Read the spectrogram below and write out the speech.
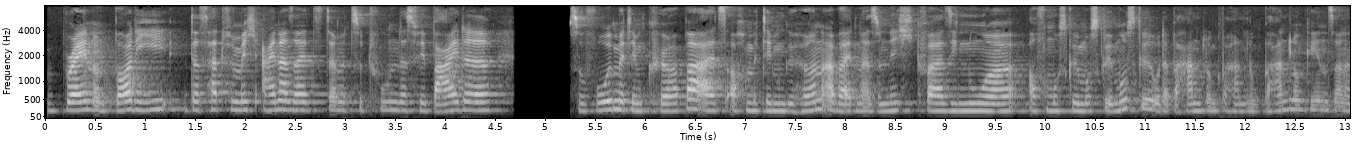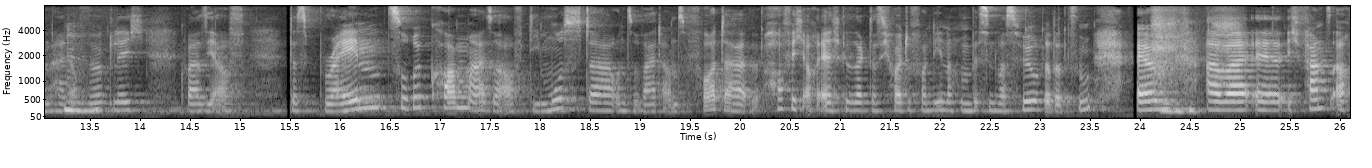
Brain und Body, das hat für mich einerseits damit zu tun, dass wir beide sowohl mit dem Körper als auch mit dem Gehirn arbeiten. Also nicht quasi nur auf Muskel, Muskel, Muskel oder Behandlung, Behandlung, Behandlung gehen, sondern halt mhm. auch wirklich quasi auf das Brain zurückkommen, also auf die Muster und so weiter und so fort. Da hoffe ich auch ehrlich gesagt, dass ich heute von dir noch ein bisschen was höre dazu. Ähm, aber äh, ich fand es auch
